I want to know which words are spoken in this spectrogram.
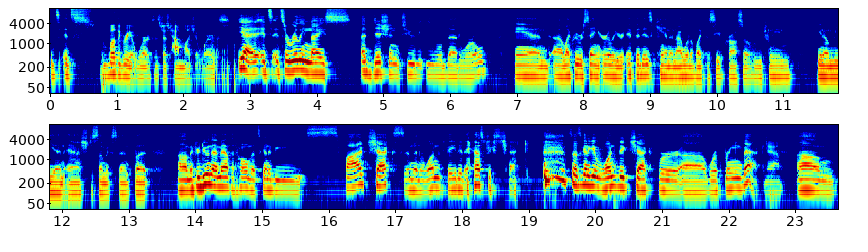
it's it's We both agree it works. It's just how much it works. yeah, it's it's a really nice addition to the Evil Dead world. And uh, like we were saying earlier, if it is canon, I would have liked to see a crossover between you know Mia and Ash to some extent. But um, if you're doing that math at home, that's going to be five checks and then one faded asterisk check. so it's going to get one big check for uh, worth bringing back. Yeah. Um,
